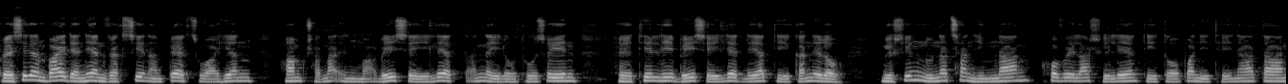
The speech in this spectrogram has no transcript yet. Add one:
president biden hian vaccine an pek chua hian ham thana engma be sei let an nei lo thu chuin. He thil hi be sei let ne ati kan ni lo. Mihring nuna chan himnan khovela sileng ti to pani theina tan,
